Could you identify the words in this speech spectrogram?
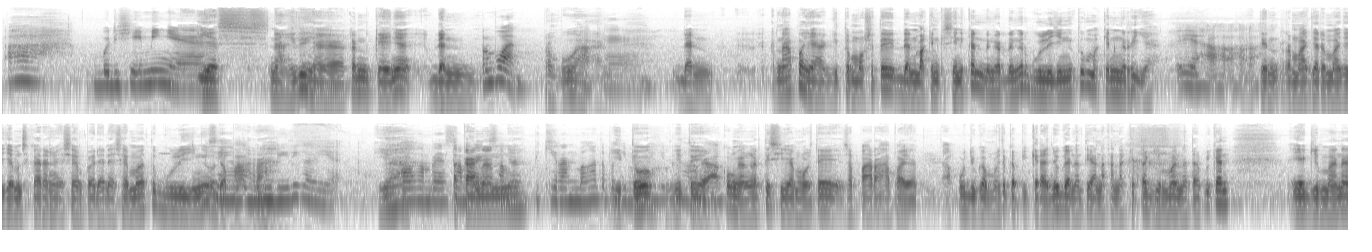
Ah, body shaming ya. Yes. Nah, itu ya kan kayaknya dan Perempuan. perempuan. Oke. Dan eh, kenapa ya gitu maksudnya dan makin ke sini kan dengar-dengar bullying itu makin ngeri ya. Iya. Dan remaja-remaja zaman sekarang SMP dan SMA tuh bullyingnya Bisa udah parah. bunuh diri kali ya. Ya, Kalau sampai sampai tekanannya sampai pikiran banget apa itu gimana gitu, ya. Aku nggak ngerti sih ya maksudnya separah apa ya. Aku juga maksudnya kepikiran juga nanti anak-anak kita gimana. Tapi kan ya gimana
